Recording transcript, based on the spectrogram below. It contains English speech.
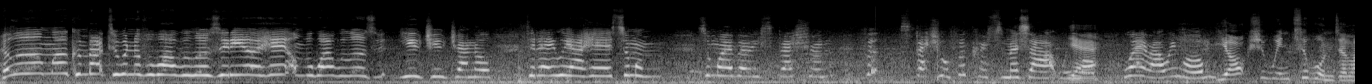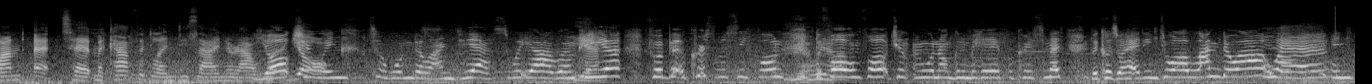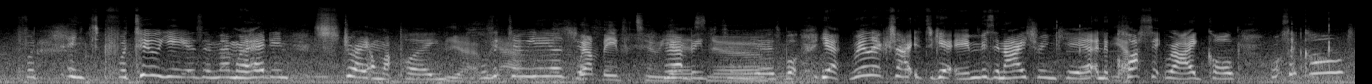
Hello and welcome back to another Wild Willows video here on the Wild Willows YouTube channel. Today we are here somewhere very special for, special for Christmas, aren't we Yeah. Mum? Where are we Mum? Yorkshire Winter Wonderland at uh, McArthurGlen Designer Outlet. Yorkshire York. Winter Wonderland, yes, we are um, Yeah. here for a bit of Christmassy fun. Yeah, Before, are. unfortunately, we're not going to be here for Christmas because we're heading to Orlando, aren't we? In, for, in, for two years, and then we're heading straight on that plane. Yeah, Was it are. two years? We haven't been for two years. We haven't been for no. two years, but yeah, really excited to get in. There's an ice rink here and a Yeah. classic ride called, what's it called?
